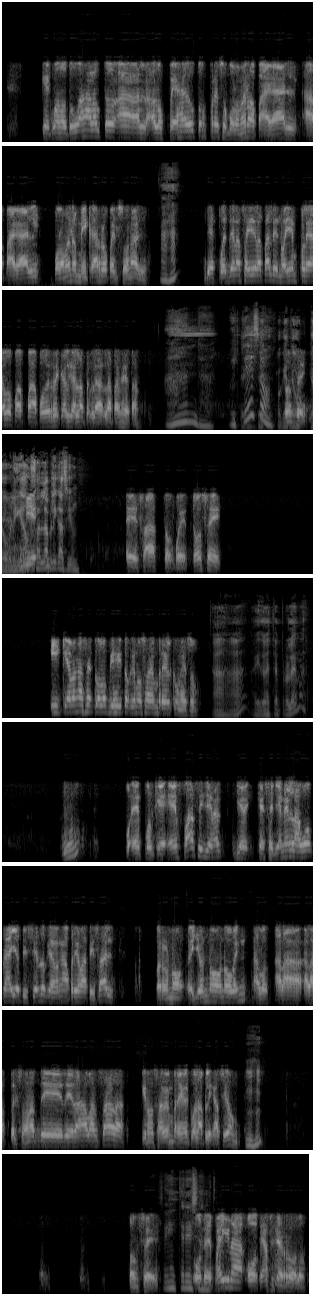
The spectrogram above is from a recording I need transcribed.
que cuando tú vas al auto, a, a los peajes de autoexpreso, por lo menos a pagar, a pagar, por lo menos en mi carro personal, Ajá. después de las 6 de la tarde no hay empleado para poder recargar la, la- la tarjeta. Anda. ¿Viste Sí, sí, eso? porque te- Entonces, te, obligan a usar la aplicación. Exacto, pues entonces, ¿y qué van a hacer con los viejitos que no saben bregar con eso? Ajá, ahí donde está el problema. ¿Mm? Pues, eh, porque es fácil llenar, lle- que se llenen la boca ellos diciendo que van a privatizar, pero no, ellos no, no ven a, los, a, la- a las personas de, de edad avanzada que no saben bregar con la aplicación. Ujú. Entonces, Eso es o te peina o te hace el rolo.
